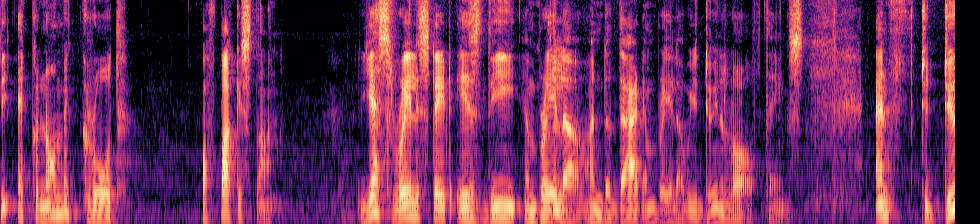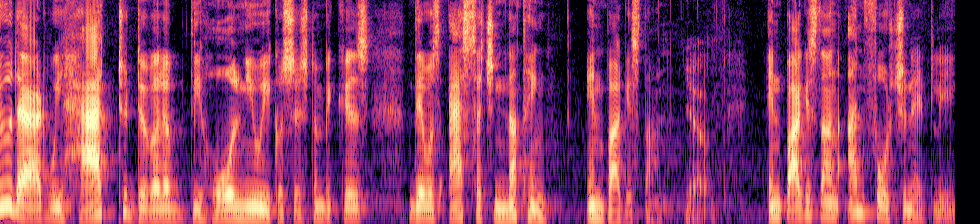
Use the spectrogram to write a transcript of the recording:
the economic growth of Pakistan. Yes, real estate is the umbrella. Hmm. Under that umbrella, we're doing a lot of things. And to do that, we had to develop the whole new ecosystem because there was as such nothing in Pakistan. Yeah. In Pakistan unfortunately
